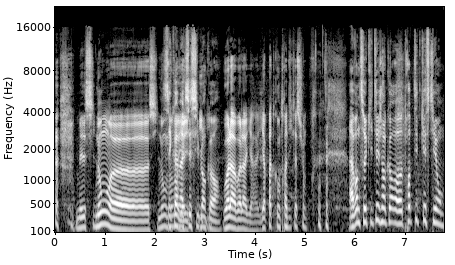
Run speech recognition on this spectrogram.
Mais sinon. Euh, sinon c'est quand même accessible encore. voilà, voilà, il n'y a, pas de contre-indication. Avant de se quitter, j'ai encore trois petites questions.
